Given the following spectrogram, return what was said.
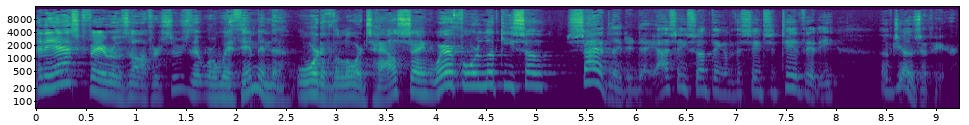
And he asked Pharaoh's officers that were with him in the ward of the Lord's house, saying, Wherefore look ye so sadly today? I see something of the sensitivity of Joseph here.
